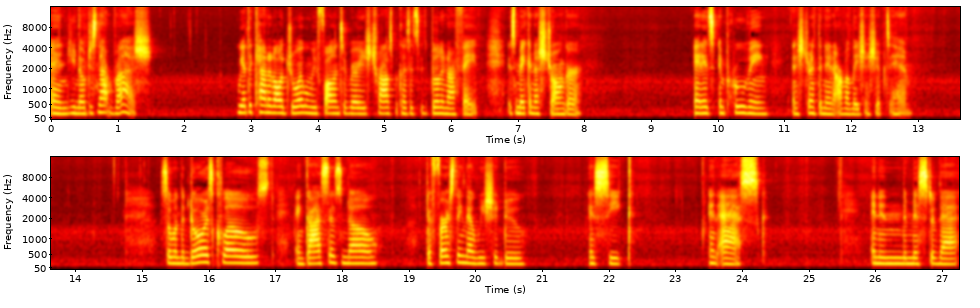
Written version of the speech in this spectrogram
and you know just not rush we have to count it all joy when we fall into various trials because it's, it's building our faith it's making us stronger and it's improving and strengthening our relationship to him so when the door is closed and God says no, the first thing that we should do is seek and ask. And in the midst of that,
